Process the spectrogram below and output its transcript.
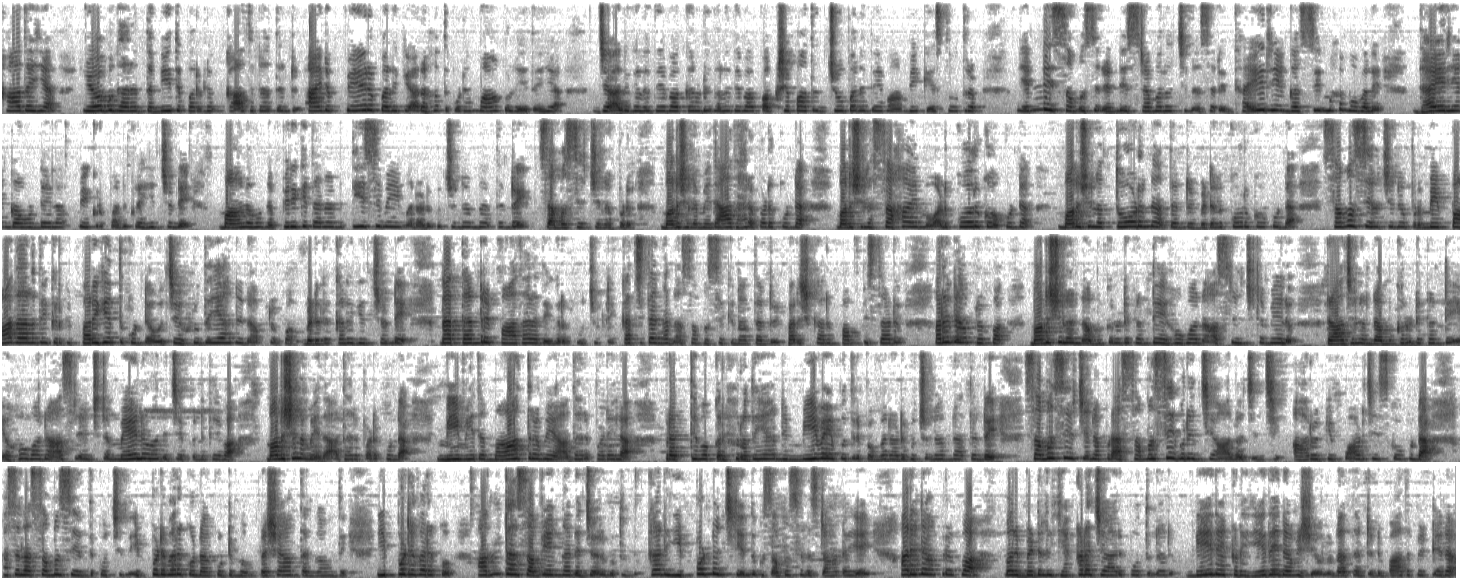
కాదయ్యా యోబు గారంత నీతి కాదు నా తండ్రి. ఆయన పేరు పలికే అర్హత కూడా మాకు లేదయ్యా. జాలిగల దేవా కరుణగల దేవా పక్షపాతం చూపని దేవా మీకే స్తోత్రం. ఎన్ని సమస్యలు ఎన్ని శ్రమలు వచ్చినా సరే ధైర్యంగా సింహము వలె ధైర్యంగా ఉండేలా మీ కృప అనుగ్రహించండి. మాలో ఉన్న పిరికితనాన్ని తీసివేయమని అడుగుచున్నాం నా తండ్రి. సమస్య వచ్చినప్పుడు మనుషుల మీద ఆధారపడకుండా మనుషుల సహాయం వాళ్ళు కోరుకోకుండా మనుషుల తోడు నా తండ్రి బిడ్డలు కోరుకోకుండా సమస్య వచ్చినప్పుడు మీ పాదాల దగ్గరికి పరిగెత్తుకుంటే వచ్చే హృదయాన్ని నా ప్రభా బిడలు కలిగించండి. నా తండ్రి పాదాల దగ్గర కూర్చుంటే ఖచ్చితంగా నా సమస్యకి నా తండ్రి పరిష్కారం పంపిస్తాడు. అని నా ప్రభ మనుషులను నమ్ముకున్నటి కంటే యహోవాను ఆశ్రయించడం మేలు. రాజులను నమ్ముకున్నటి కంటే యహోవాను ఆశ్రయించడం మేలు అని చెప్పిన దేవా మనుషుల మీద ఆధారపడకుండా మీ మీద మాత్రమే ఆధారపడేలా ప్రతి ఒక్కరి హృదయాన్ని మీ వైపు త్రిప్పమని అడుగుచున్నాం నా తండ్రి. సమస్య వచ్చినప్పుడు ఆ సమస్య గురించి ఆలోచించి ఆరోగ్యం పాడు చేసుకోకుండా అసలు ఆ సమస్య ఎందుకు వచ్చింది? ఇప్పటి వరకు నా కుటుంబం ప్రశాంతంగా ఉంది. ఇప్పటి వరకు అంతా సవ్యంగానే జరుగుతుంది. కానీ ఇప్పటి నుంచి ఎందుకు సమస్యలు స్టార్ట్ అయ్యాయి? అని నా ప్రభా మరి బిడ్డలు ఎక్కడ జారిపోతున్నారు? నేనెక్కడ ఏదైనా విషయంలో నా తండ్రిని బాధ పెట్టేనా?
